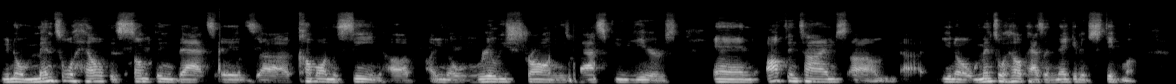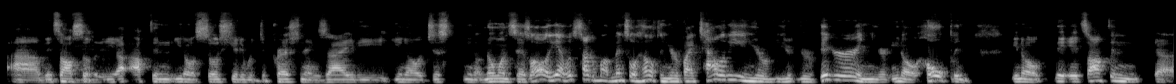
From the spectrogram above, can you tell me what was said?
you know, mental health is something that is uh, come on the scene, uh, you know, really strong in these last few years. And oftentimes, um, uh, you know, mental health has a negative stigma. Um, it's also mm-hmm. you know, often you know associated with depression, anxiety. You know, just you know, no one says, "Oh yeah, let's talk about mental health and your vitality and your your, your vigor and your you know hope." And you know, it's often uh,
